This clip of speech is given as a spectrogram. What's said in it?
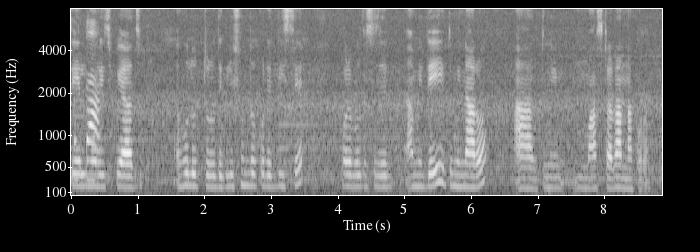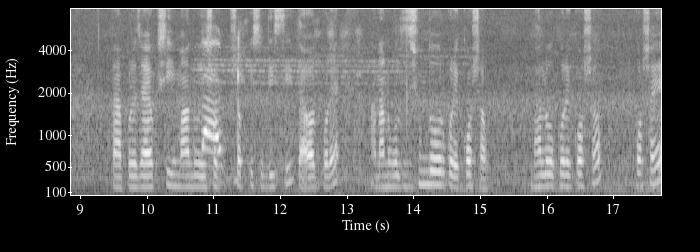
তেল মরিচ পেঁয়াজ হলুদ টলুদ এগুলি সুন্দর করে দিছে। পরে বলতেছে যে আমি দেই তুমি নাড়ো। আর তুমি মাছটা রান্না করো। তারপরে যাই হোক, শিম, আলু, এইসব সব কিছু দিছি। দেওয়ার পরে নানু বলতেছে, সুন্দর করে কষাও। ভালো করে কষাও, কষায়ে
